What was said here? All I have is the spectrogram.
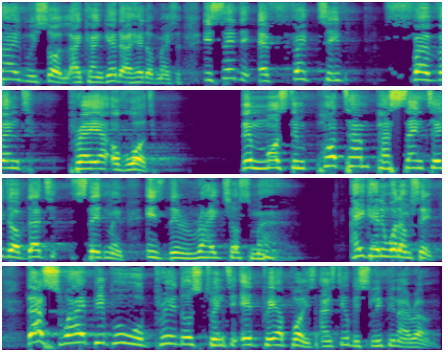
side we saw, I can get ahead of myself. It said the effective, fervent prayer of what? The most important percentage of that statement is the righteous man. Are you getting what I'm saying? That's why people will pray those 28 prayer points and still be sleeping around.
